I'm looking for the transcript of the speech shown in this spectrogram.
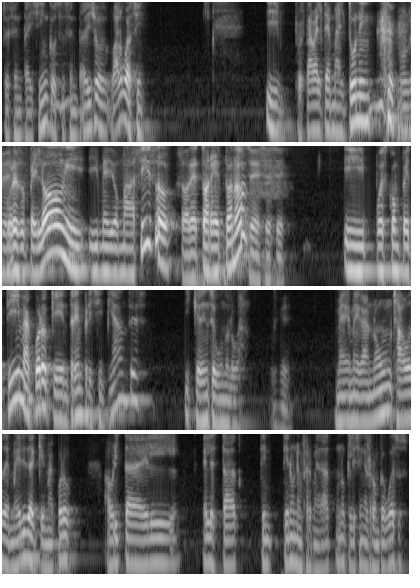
65, 68, algo así. Y pues estaba el tema del tuning. Por eso pelón y, medio macizo. Toreto. Toreto, ¿no? Sí, sí, sí. Y pues competí, me acuerdo que entré en principiantes y quedé en segundo lugar. Me, ganó un chavo de Mérida que me acuerdo, ahorita él, él está, tiene, una enfermedad, uno que le dicen el rompehuesos.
